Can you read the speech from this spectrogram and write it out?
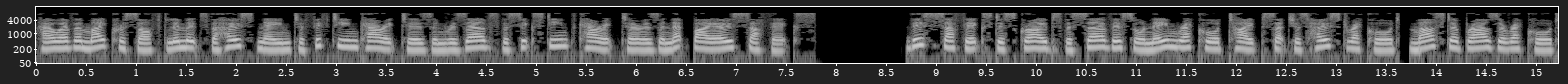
however Microsoft limits the host name to 15 characters and reserves the 16th character as a NetBIOS suffix. This suffix describes the service or name record type such as host record, master browser record,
